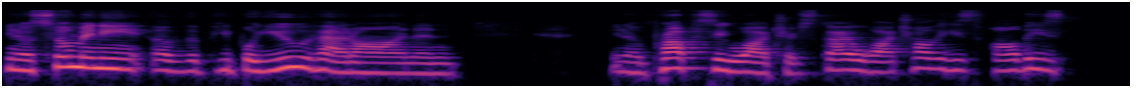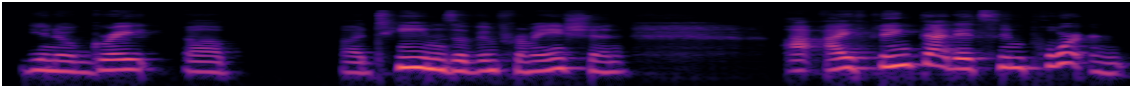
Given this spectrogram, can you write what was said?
you know, so many of the people you've had on, and you know, Prophecy Watcher, Skywatch, all these, all these, you know, great uh, uh teams of information. I, I think that it's important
